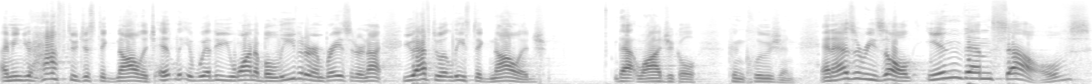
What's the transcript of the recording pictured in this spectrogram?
I mean, you have to just acknowledge, whether you want to believe it or embrace it or not, you have to at least acknowledge that logical conclusion. And as a result, in themselves,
